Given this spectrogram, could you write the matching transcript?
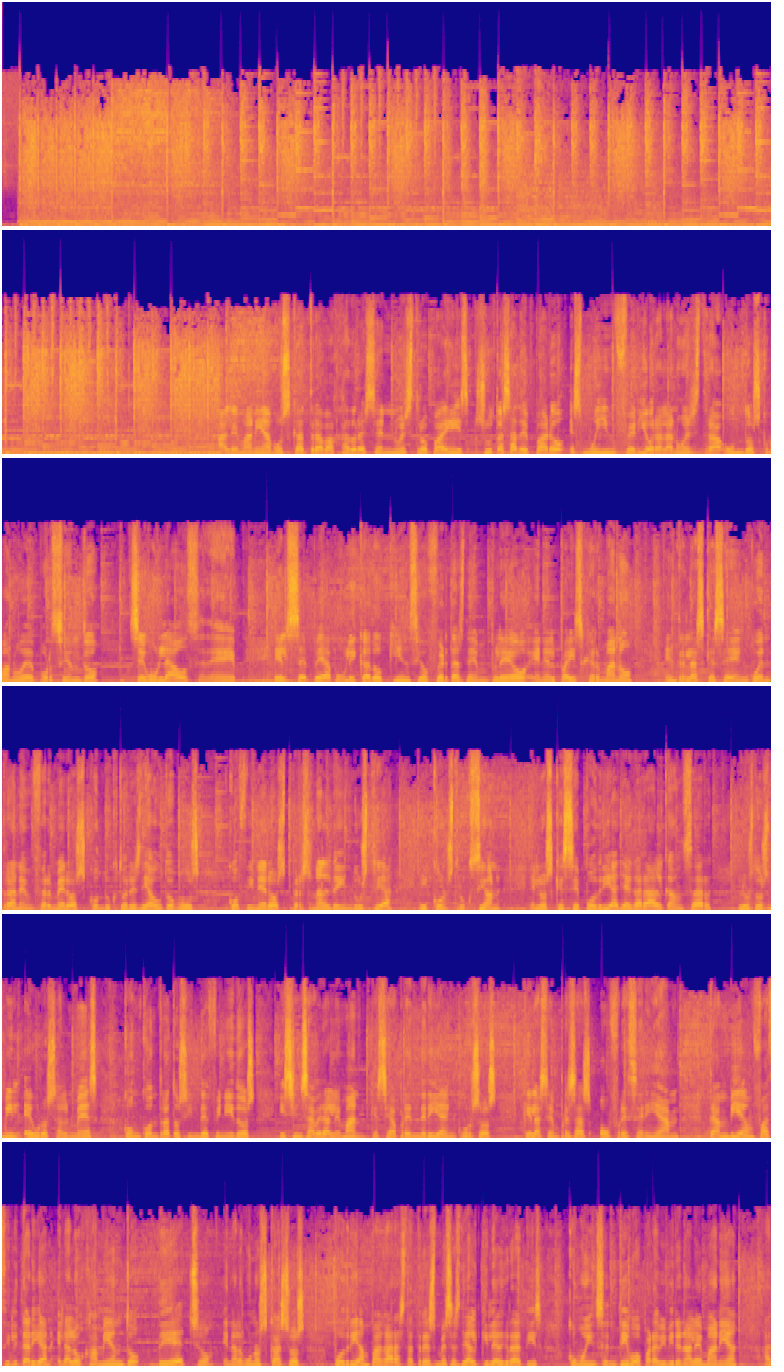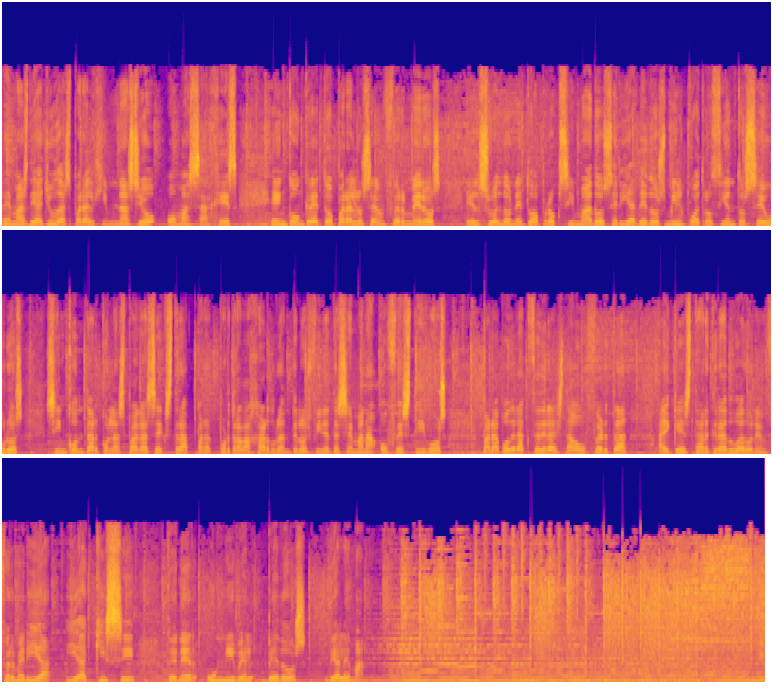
Busca trabajadores en nuestro país. Su tasa de paro es muy inferior a la nuestra, un 2,9% según la OCDE. El SEPE ha publicado 15 ofertas de empleo en el país germano, entre las que se encuentran enfermeros, conductores de autobús, cocineros, personal de industria y construcción, en los que se podría llegar a alcanzar los 2.000 euros al mes con contratos indefinidos y sin saber alemán, que se aprendería en cursos que las empresas ofrecerían. También facilitarían el alojamiento. De hecho, en algunos casos podrían pagar hasta tres meses de alquiler gratis como incentivo para vivir en Alemania, además de ayudas para el gimnasio o masajes. En concreto, para los enfermeros, el sueldo neto aproximado sería de 2.400 euros, sin contar con las pagas extra por trabajar durante los fines de semana o festivos. Para poder acceder a esta oferta hay que estar graduado en enfermería y aquí sí tener un nivel B2 de alemán.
